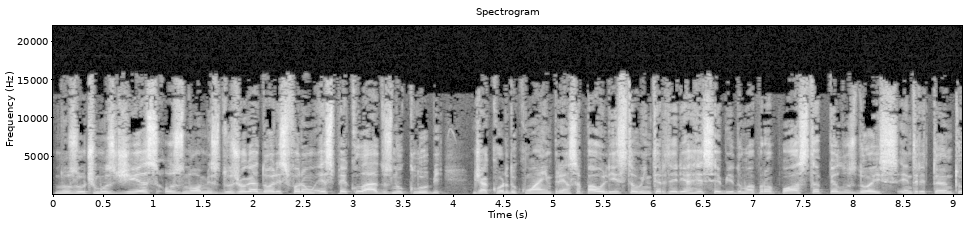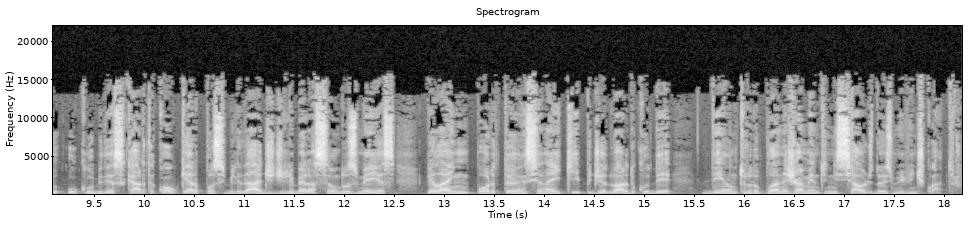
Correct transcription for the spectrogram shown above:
Nos últimos dias, os nomes dos jogadores foram especulados no clube. De acordo com a imprensa paulista, o Inter teria recebido uma proposta pelos dois. Entretanto, o clube descarta qualquer possibilidade de liberação dos meias pela importância na equipe de Eduardo Cudê dentro do planejamento inicial de 2024.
